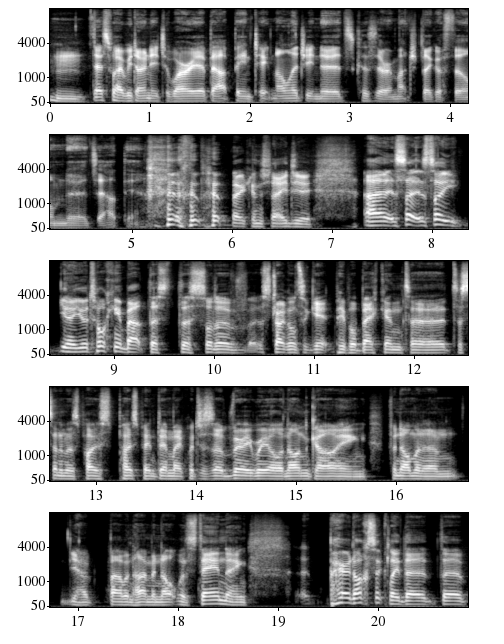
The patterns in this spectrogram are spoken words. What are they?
Mm, that's why we don't need to worry about being technology nerds because there are much bigger film nerds out there. they can shade you. Uh, so, so you know, you were talking about this this sort of struggle to get people back into to cinemas post post pandemic, which is a very real and ongoing phenomenon. You know, Barbenheimer notwithstanding. Paradoxically, the the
